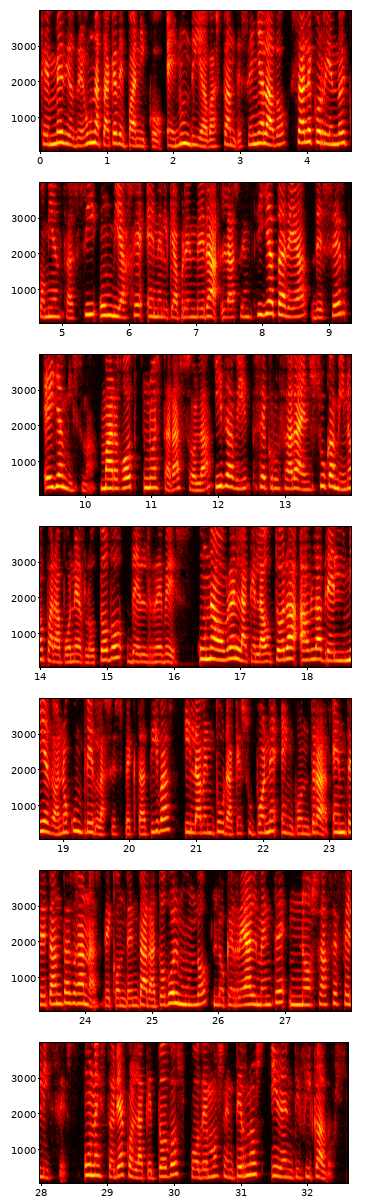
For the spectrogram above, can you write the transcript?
que en medio de un ataque de pánico en un día bastante señalado sale corriendo y comienza así un viaje en el que aprenderá la sencilla tarea de ser ella misma. Margot no estará sola y David se cruzará en su camino para ponerlo todo del revés. Una obra en la que la autora habla del miedo a no cumplir las expectativas y la aventura que supone encontrar, entre tantas ganas de contentar a todo el mundo, lo que realmente nos hace felices. Una historia con la que todos podemos sentirnos identificados.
